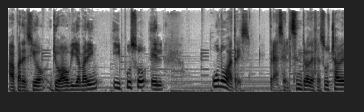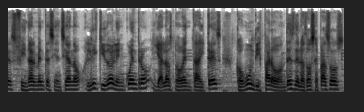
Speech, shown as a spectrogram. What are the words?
apareció Joao Villamarín y puso el 1 a 3. Tras el centro de Jesús Chávez, finalmente Cienciano liquidó el encuentro y a los 93, con un disparo desde los 12 pasos,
